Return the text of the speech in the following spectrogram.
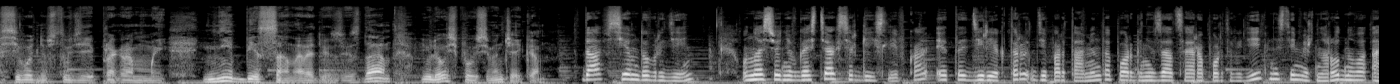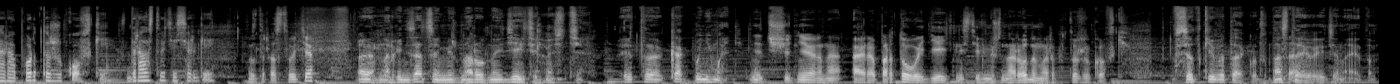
Сегодня в студии программы «Небеса» на радио «Звезда» Юлия Осипова и Семен Чайка. Да, всем добрый день. У нас сегодня в гостях Сергей Сливка. Это директор департамента по организации аэропортовой деятельности Международного аэропорта Жуковский. Здравствуйте, Сергей. Здравствуйте. Э, Организация международной деятельности. Это как понимать? Нет, чуть-чуть неверно. Аэропортовой деятельности в Международном аэропорту Жуковский. Все-таки вы так вот настаиваете да. на этом.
